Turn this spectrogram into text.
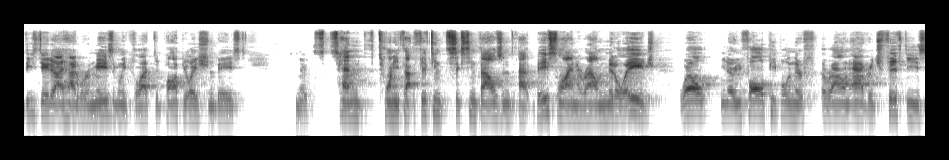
these data I had were amazingly collected, population based, you know 10 20 15 16,000 at baseline around middle age. Well you know you follow people in their around average 50s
